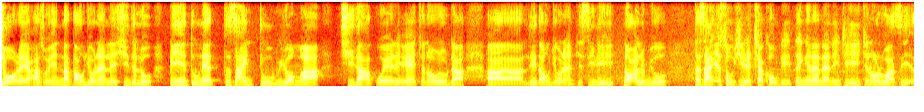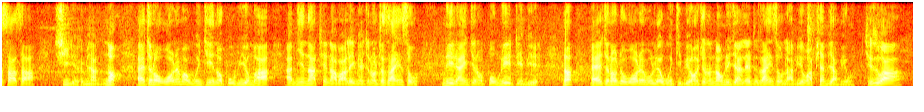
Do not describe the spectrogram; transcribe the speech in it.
ရော့တဲ့ဟာဆိုရင်2000ကျော်တန်းလည်းရှိတယ်လို့ပြီးရင်သူနဲ့ဒီဇိုင်းတူပြီးတော့မှခြိသားကွဲတယ်ကျွန်တော်တို့ဒါအာ4000ကျော်တန်းပစ္စည်းတွေနော်အဲ့လိုမျိုးဒီဇိုင်းအစုံရှိတယ်ချက်ခုတ်တွေတင်ကနန်းတန်တွေထိကျွန်တော်တို့ကဈေးအစားစားရှိတယ်ခင်ဗျာနော်အဲကျွန်တော် wall ထဲမှာဝင်ကြည့်ရင်တော့ပို့ပြီးတော့မှအမြင်သာထင်တာပါလိမ့်မယ်ကျွန်တော်ဒီဇိုင်းအစုံနေတိုင်းကျွန်တော်ပုံလေးတင်ပေးတယ်နော်အဲကျွန်တော်တို့ wall ထဲမှာလည်းဝင်ကြည့်ပြီးအောင်ကျွန်တော်နောက်နေ့ကျရင်လည်းဒီဇိုင်းအစုံလာပြီးတော့မှဖြန့်ပြပေးအောင်ကျေးဇူးပါ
